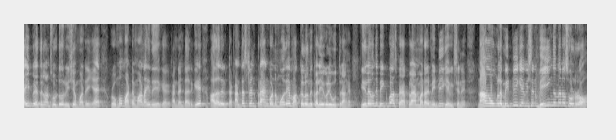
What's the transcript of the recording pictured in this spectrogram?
ஹைப் ஏற்றலாம்னு சொல்லிட்டு ஒரு விஷயம் பண்ணுறீங்க ரொம்ப மட்டமான இது கண்டென்ட்டாக இருக்குது அதாவது கண்டஸ்டன்ட் ப்ராங்க் பண்ணும்போதே மக்கள் வந்து கழுவி கழுவி ஊற்றுறாங்க இதில் வந்து பிக் பாஸ் பிளான் பண்ணுறாரு மிட் வீக் எவிக்ஷன் நாங்கள் உங்களை மிட் வீக் எவிக்ஷன் வெயிங்க தானே சொல்கிறோம்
